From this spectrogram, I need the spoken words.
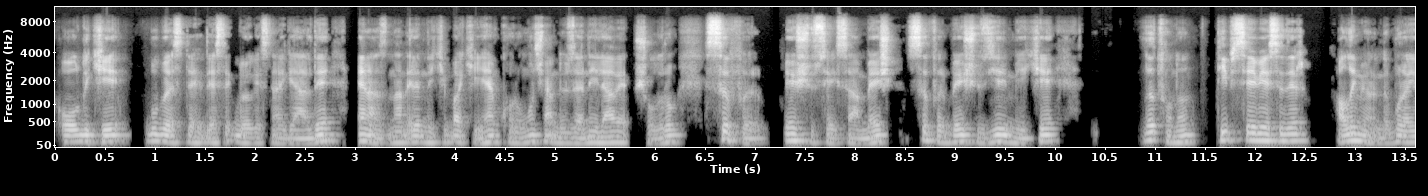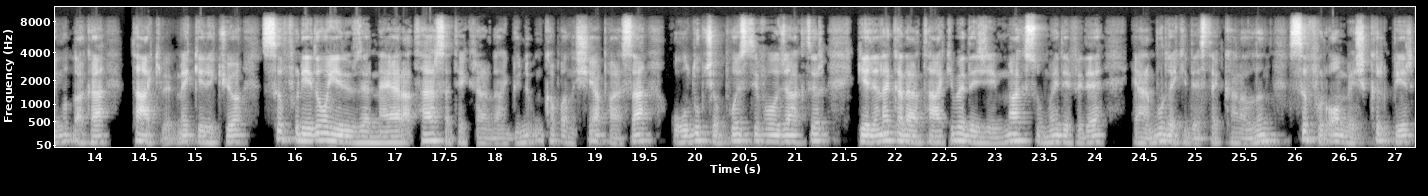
oldu ki bu destek, destek bölgesine geldi. En azından elimdeki bakiyi hem korumuş hem de üzerine ilave etmiş olurum. 0 585 0 522 Lato'nun dip seviyesidir alım yönünde burayı mutlaka takip etmek gerekiyor. 0.7-17 üzerine eğer atarsa tekrardan günlük kapanışı yaparsa oldukça pozitif olacaktır. Gelene kadar takip edeceğim maksimum hedefi de yani buradaki destek kanalının 0.15-41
